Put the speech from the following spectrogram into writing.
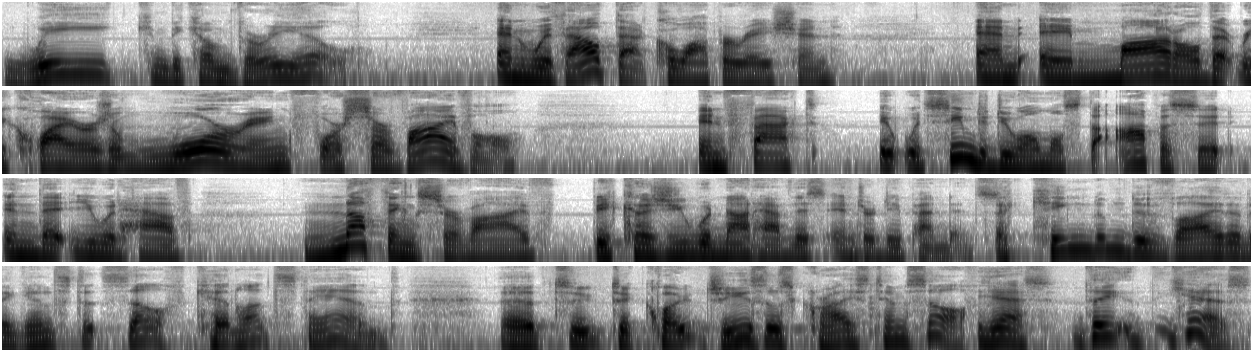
we can become very ill. And without that cooperation and a model that requires warring for survival, in fact, it would seem to do almost the opposite in that you would have nothing survive because you would not have this interdependence. A kingdom divided against itself cannot stand. Uh, to, to quote Jesus Christ himself. Yes. The, yes.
